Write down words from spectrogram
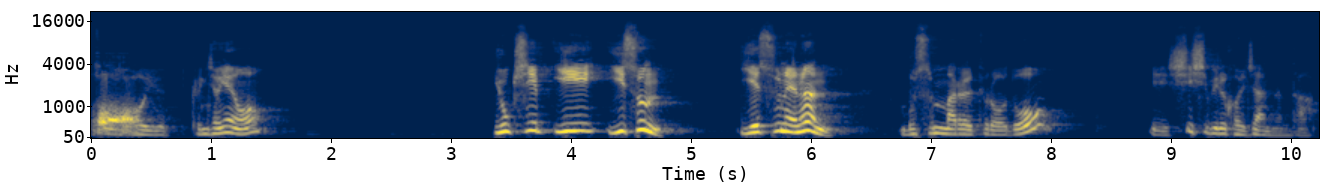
오, 이거 굉장해요. 62 이순, 예순에는 무슨 말을 들어도 시시비를 걸지 않는다.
